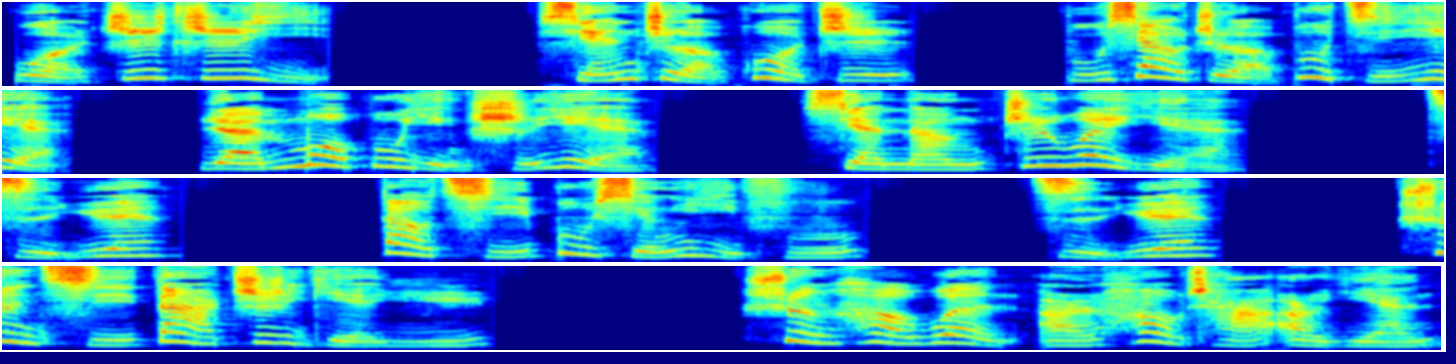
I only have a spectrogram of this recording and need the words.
我知之矣。”贤者过之，不孝者不及也。人莫不饮食也，鲜能知味也。子曰：“道其不行以服。”子曰：“顺其大志也与？顺好问而好察而言，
